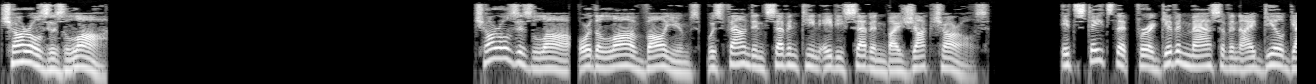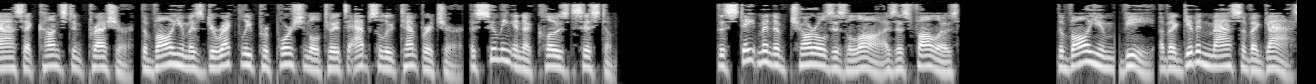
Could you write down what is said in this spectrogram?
Charles's law Charles's law, or the law of volumes, was found in 1787 by Jacques Charles. It states that, for a given mass of an ideal gas at constant pressure, the volume is directly proportional to its absolute temperature, assuming in a closed system. The statement of Charles's law is as follows the volume v of a given mass of a gas,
